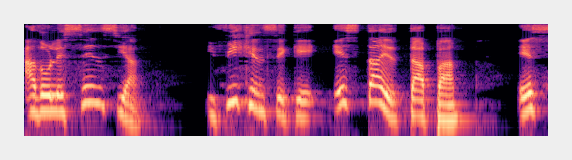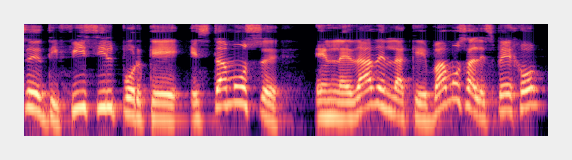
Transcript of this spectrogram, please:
adolescencia. Y fíjense que esta etapa es eh, difícil porque estamos eh, en la edad en la que vamos al espejo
